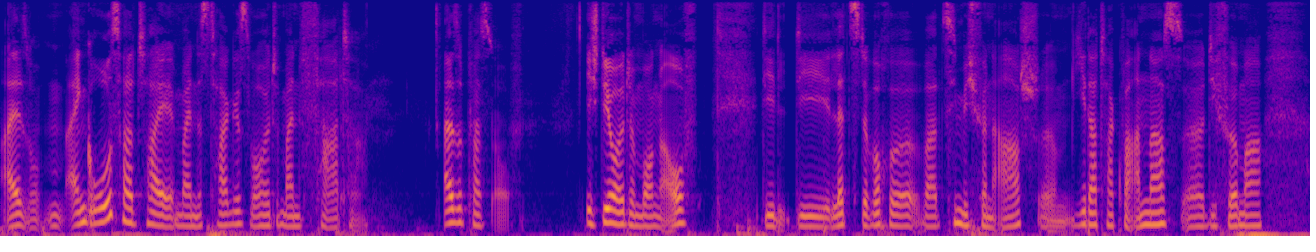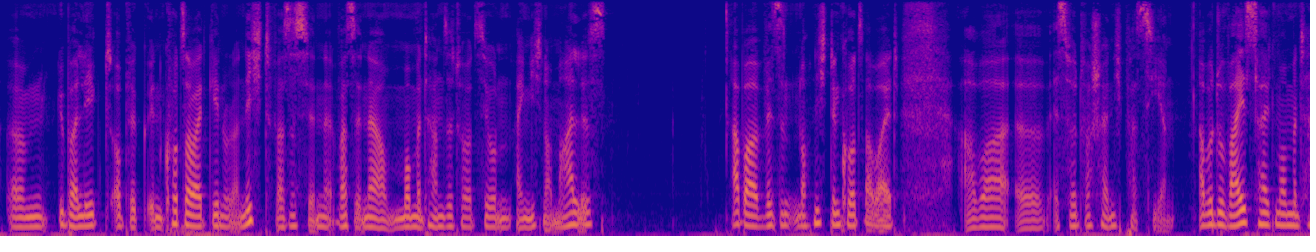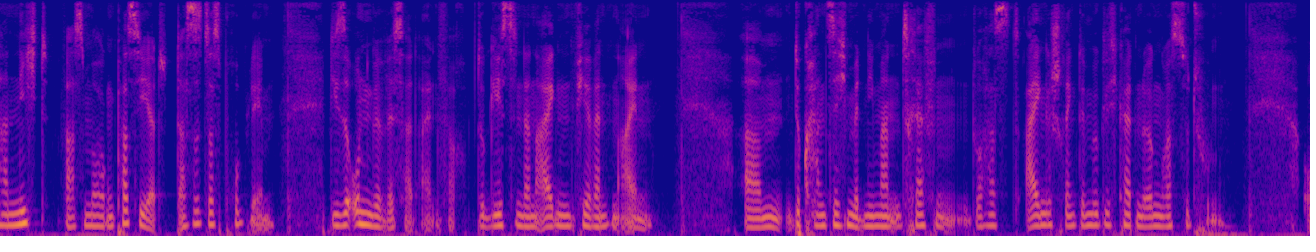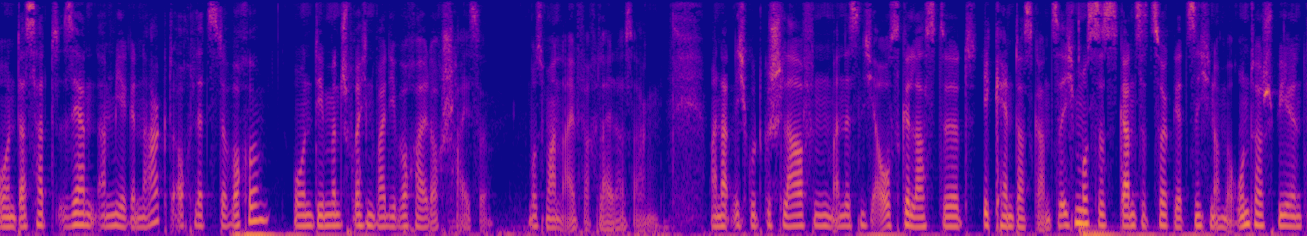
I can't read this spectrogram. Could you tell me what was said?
Also, ein großer Teil meines Tages war heute mein Vater. Also passt auf. Ich stehe heute Morgen auf. Die, die letzte Woche war ziemlich für den Arsch. Ähm, jeder Tag war anders. Äh, die Firma ähm, überlegt, ob wir in Kurzarbeit gehen oder nicht, was ist in, was in der momentanen Situation eigentlich normal ist. Aber wir sind noch nicht in Kurzarbeit. Aber äh, es wird wahrscheinlich passieren. Aber du weißt halt momentan nicht, was morgen passiert. Das ist das Problem. Diese Ungewissheit einfach. Du gehst in deinen eigenen vier Wänden ein. Ähm, du kannst dich mit niemandem treffen. Du hast eingeschränkte Möglichkeiten, irgendwas zu tun. Und das hat sehr an mir genagt, auch letzte Woche. Und dementsprechend war die Woche halt auch scheiße. Muss man einfach leider sagen. Man hat nicht gut geschlafen, man ist nicht ausgelastet. Ihr kennt das Ganze. Ich muss das ganze Zeug jetzt nicht nochmal runterspielen.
